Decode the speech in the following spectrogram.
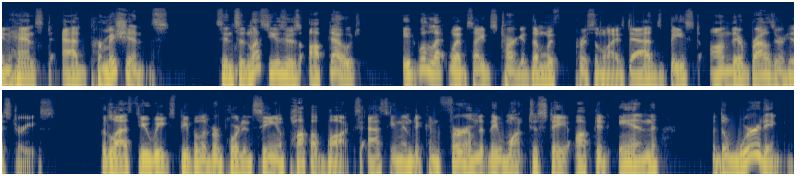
enhanced ad permissions. Since unless users opt out, it will let websites target them with personalized ads based on their browser histories. For the last few weeks, people have reported seeing a pop up box asking them to confirm that they want to stay opted in, but the wording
